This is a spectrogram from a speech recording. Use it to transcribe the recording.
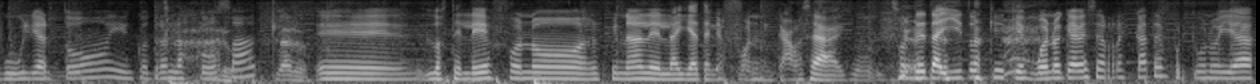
googlear todo y encontrar las cosas, Claro. eh, los teléfonos, al final eh, la guía telefónica. O sea, son detallitos que, que es bueno que a veces rescaten porque uno ya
